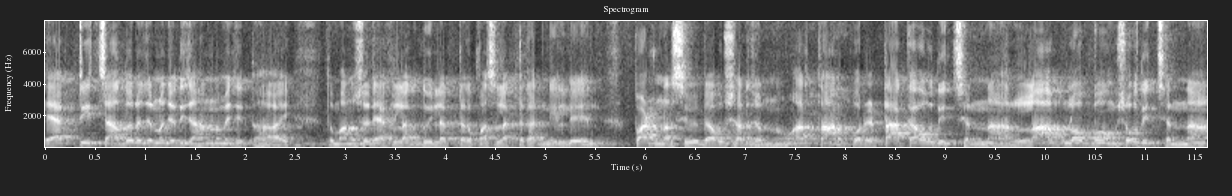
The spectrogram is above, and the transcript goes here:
একটি চাদরের জন্য যদি জাহান্নামে যেতে হয়, তো মানুষের এক লাখ, দুই লাখ টাকা, পাঁচ লাখ টাকা নিলেন পার্টনারশিপে, ব্যবসার জন্য। আর তারপরে টাকাও দিচ্ছেন না, লাভ লভ্যাংশও দিচ্ছেন না,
